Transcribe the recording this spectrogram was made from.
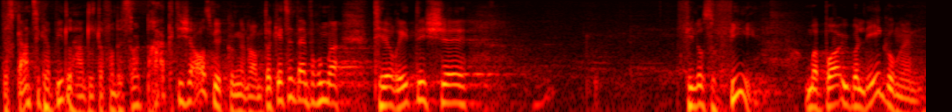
das ganze Kapitel handelt davon, das soll praktische Auswirkungen haben. Da geht es nicht einfach um eine theoretische Philosophie, um ein paar Überlegungen.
